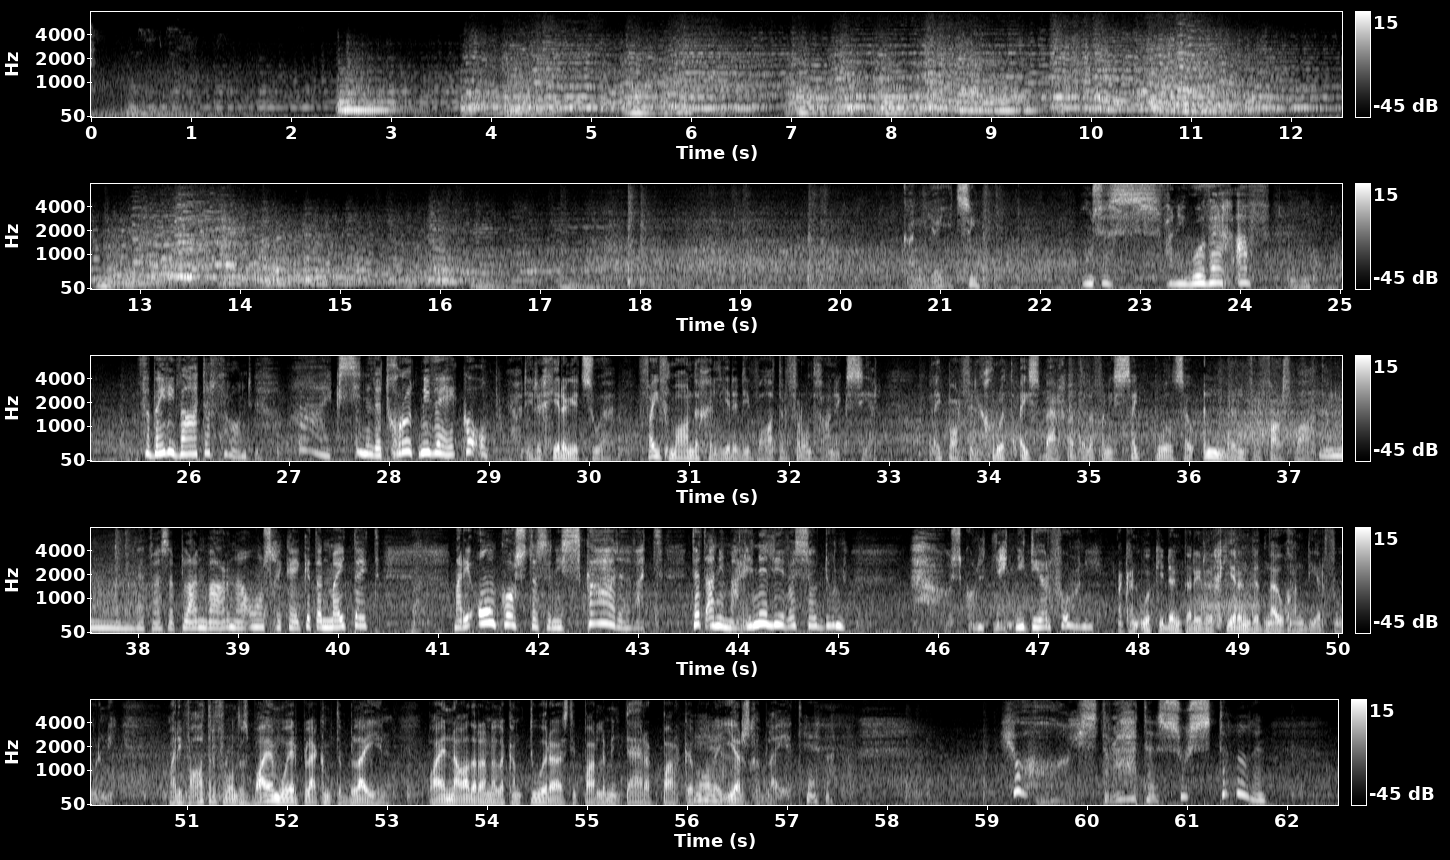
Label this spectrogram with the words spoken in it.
Ons is van die hoofweg af verby die waterfront. Ah, ek sien hulle het groot nuwe hekke op. Ja, die regering het so 5 maande gelede die waterfront geannekseer. Blykbaar vir die groot ysberg wat hulle van die suidpool sou inbring vir vars water. Dit was 'n plan waarna ons gekyk het in my tyd. Maar die onkoste en die skade wat dit aan die marinelewe sou doen, ons kon dit net nie deurvoer nie. Ek kan ook nie dink dat die regering dit nou gaan deurvoer nie. Maar die waterfront is baie mooier plek om te bly en baie nader aan hulle kantore as die parlementêre parke waar hulle eers gebly het. Joh, die strate is so stil en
